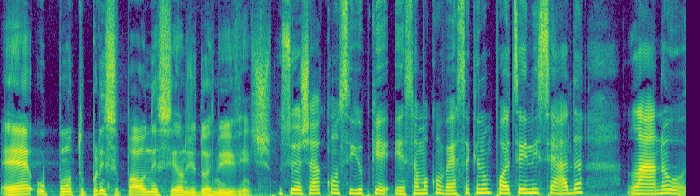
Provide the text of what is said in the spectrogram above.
é o ponto principal nesse ano de 2020. O senhor já conseguiu, porque essa é uma conversa que não pode ser iniciada lá no,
